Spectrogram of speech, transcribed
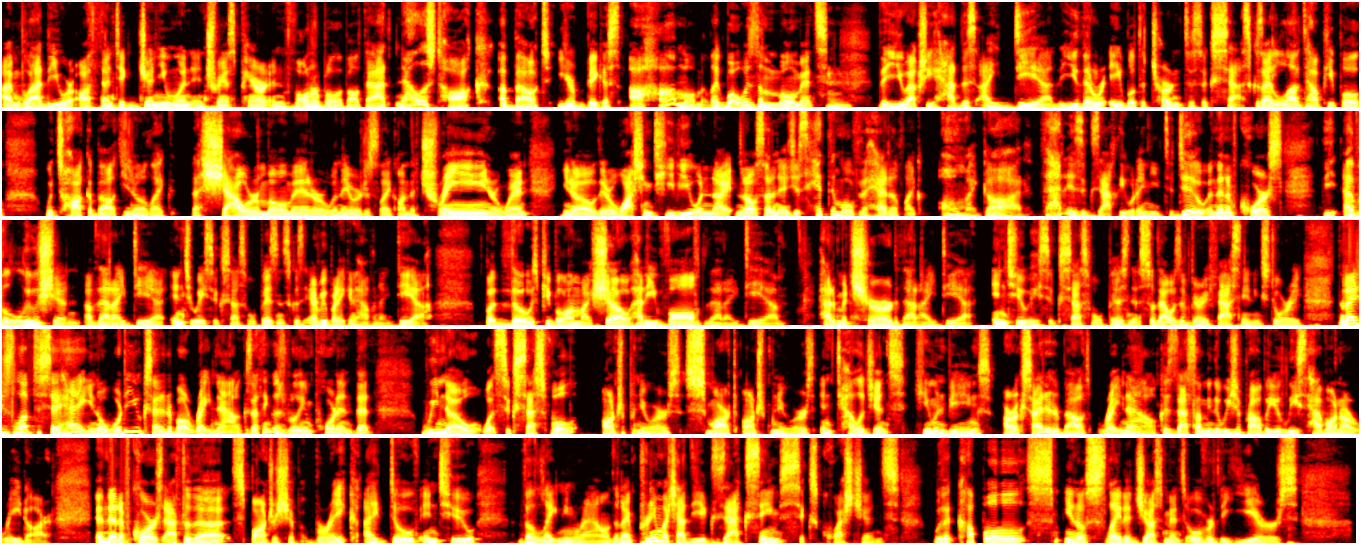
I'm glad that you were authentic, genuine, and transparent and vulnerable about that. Now let's talk about your biggest aha moment. Like, what was the moment mm. That you actually had this idea that you then were able to turn into success? Because I loved how people would talk about, you know, like the shower moment or when they were just like on the train or when, you know, they were watching TV one night and then all of a sudden it just hit them over the head of like, oh my God, that is exactly what I need to do. And then, of course, the evolution of that idea into a successful business because everybody can have an idea. But those people on my show had evolved that idea, had matured that idea into a successful business. So that was a very fascinating story. Then I just love to say, hey, you know, what are you excited about right now? Because I think it's really important that we know what successful entrepreneurs, smart entrepreneurs, intelligent human beings are excited about right now, because that's something that we should probably at least have on our radar. And then, of course, after the sponsorship break, I dove into the lightning round. And I pretty much had the exact same six questions with a couple, you know, slight adjustments over the years.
